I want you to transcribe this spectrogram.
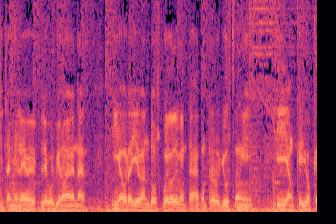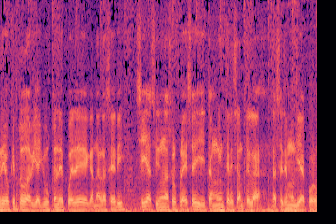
y también le, le volvieron a ganar. Y ahora llevan dos juegos de ventaja contra los Houston y, y aunque yo creo que todavía Houston le puede ganar la serie, sí ha sido una sorpresa y está muy interesante la, la serie mundial por,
